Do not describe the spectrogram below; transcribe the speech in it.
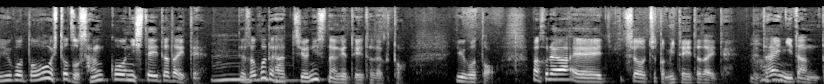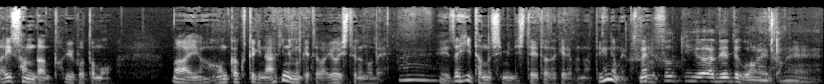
いうことを一つ参考にしていただいて、でそこで発注につなげていただくと。いうこと、まあ、これは、えー、一応ちょっと見ていただいて、で第2弾、第3弾ということも、まあ、本格的な秋に向けては用意しているので、うん、えー、ぜひ楽しみにしていただければなというふうに思いますね。すすきが出てこないとね。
